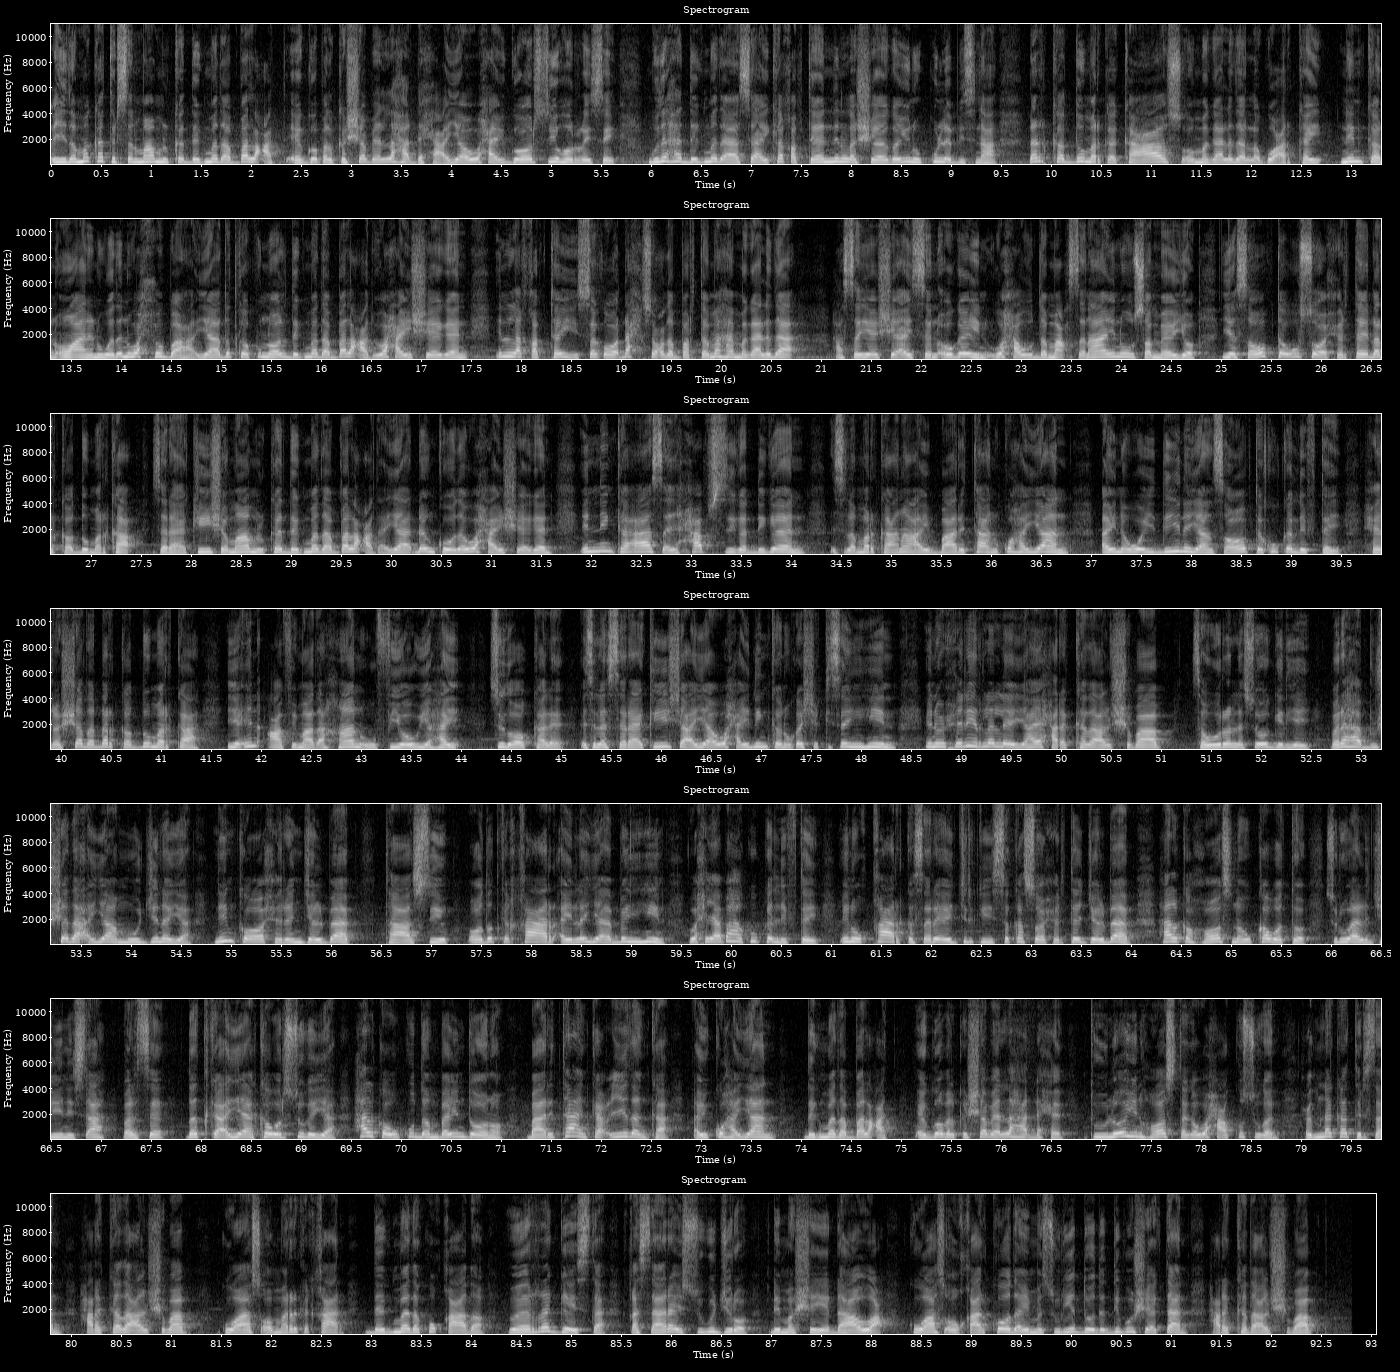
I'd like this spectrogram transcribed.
ciidamo ka tirsan maamulka degmada balcad ee gobolka shabeellaha dhexe ayaa waxay goor sii horeysay gudaha degmadaasi ay ka qabteen nin la sheegay inuu ku labisnaa dharka dumarka kacaas oo magaalada lagu arkay. Ninkan oo aanan wadan wax xub ah ayaa dadka ku nool degmada balcad waxay sheegeen in la qabtay isagoo dhex socda bartamaha magaalada hase yeeshee aysan ogeyn waxa uu damacsanaa inuu sameeyo iyo sababta u soo xirtay dharka dumarka. Saraakiisha maamulka degmada balcad ayaa dhankooda waxay sheegeen in ninkaas ay xabsiga dhigeen islamarkaana ay baaritaan ku hayaan ayna weydiinayaan sababta ku kaliftay xirashada dharka dumarka iyo in caafimaad ahaan uu fiyow yahay sidoo kale isla saraakiisha ayaa waxay ninkan uga shakisan yihiin inuu xiriir la leeyahay xarakada al-shabaab sawiro la soo geliyey baraha bulshada ayaa muujinaya ninka oo xiran jalbaab taasi oo dadka qaar ay la yaaban yihiin waxyaabaha ku kaliftay inuu qaarka sare ee jirkiisa ka soo xirtay jalbaab halka hoosna uu ka wato surwaal jiinis ah balse dadka ayaa ka warsugaya halka uu ku dambeyn doono baaritaanka ciidanka ay ku hayaan degmada balcad ee gobolka shabeellaha dhexe tuulooyin hoostaga waxaa ku sugan xubno ka tirsan xarakada al-shabaab kuwaas oo mararka qaar degmada ku qaada weeraro geysta khasaare isugu jiro dhimasho iyo dhaawac kuwaas oo qaarkood ay mas'uuliyaddooda dib u sheegtaan xarakada al-shabaab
